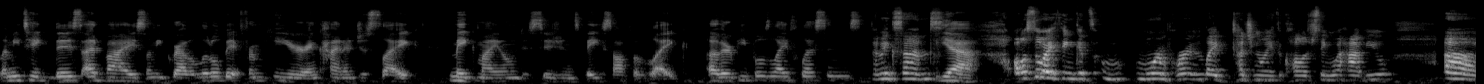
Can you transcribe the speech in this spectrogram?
Let me take this advice. Let me grab a little bit from here and kind of just like make my own decisions based off of like other people's life lessons. That makes sense. Yeah. Also, I think it's more important, like touching on like the college thing, what have you. Uh,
